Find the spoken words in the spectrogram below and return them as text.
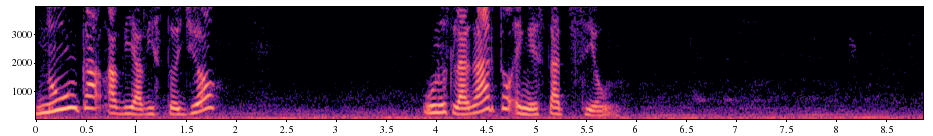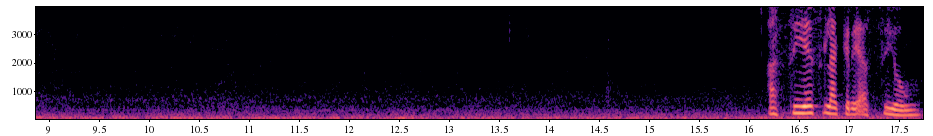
Nunca había visto yo unos lagartos en esta acción. Así es la creación.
